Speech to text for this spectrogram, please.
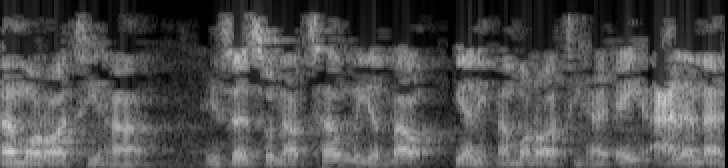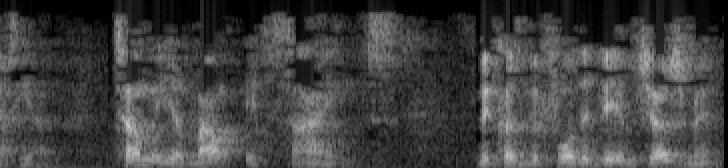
amaratiha. He says, so now tell me about yani amaratiha, ay alamatiha. Tell me about its signs. Because before the day of judgment,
